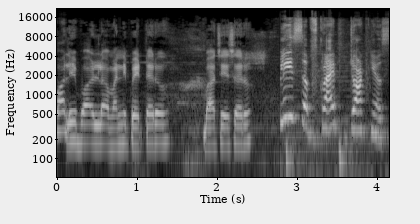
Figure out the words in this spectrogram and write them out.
వాలీబాల్ అవన్నీ పెట్టారు బాగా చేశారు. ప్లీజ్ సబ్స్క్రైబ్ డాట్ న్యూస్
